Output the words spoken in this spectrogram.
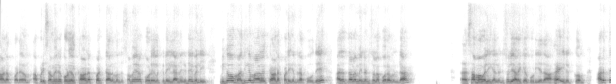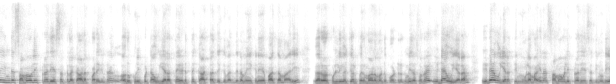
காணப்படும். அப்படி சமவெளி கோடுகள் காணப்பட்டாலும் அந்த சமவெளி கோடுகளுக்கு இடையிலான இடைவெளி மிகவும் அதிகமாக காணப்படுகின்ற போது அதைத்தான் நம்ம என்னன்னு சொல்ல போறோம்னா சமவெளிகள் என்று சொல்லி அழைக்கக்கூடியதாக இருக்கும். அடுத்து இந்த சமவெளி பிரதேசத்துல காணப்படுகின்ற ஒரு குறிப்பிட்ட உயரத்தை எடுத்து காட்டுறதுக்கு வந்து நம்ம ஏற்கனவே பார்த்த மாதிரி வேற ஒரு புள்ளி வச்சு ஒரு பெருமானம் ஒன்று போட்டிருக்கும். இதை சொல்ற இட உயரம். இட உயரத்தின் மூலமாக இந்த சமவெளி பிரதேசத்தினுடைய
